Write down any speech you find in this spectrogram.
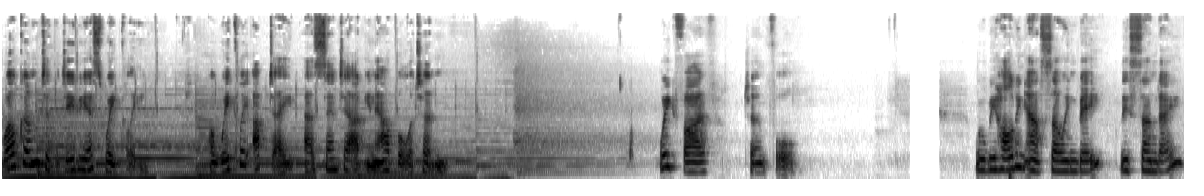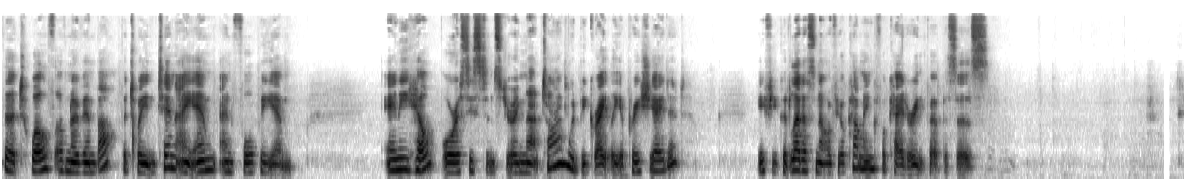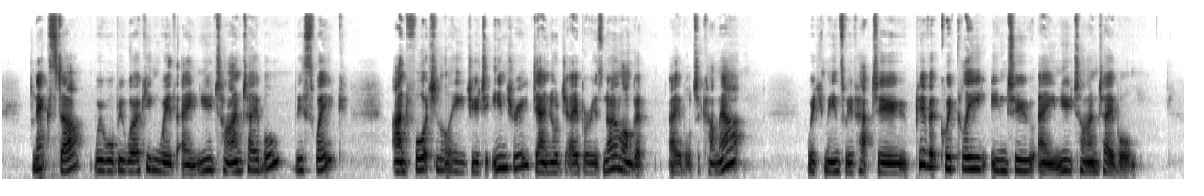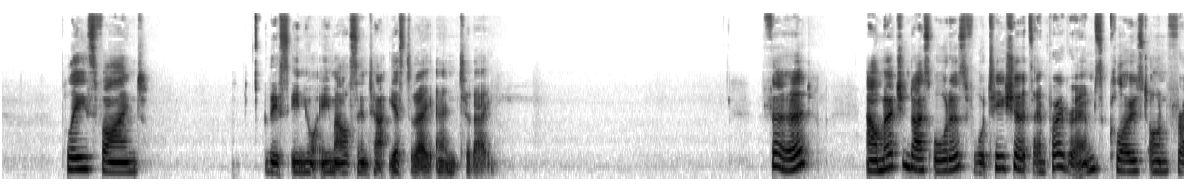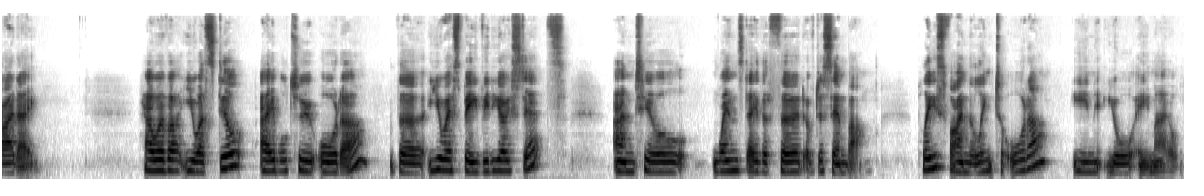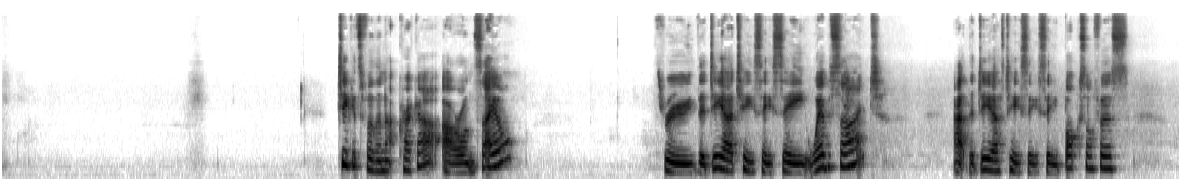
Welcome to the DBS Weekly, a weekly update as sent out in our bulletin. Week 5, Term 4. We'll be holding our sewing bee this Sunday, the 12th of November, between 10am and 4pm. Any help or assistance during that time would be greatly appreciated. If you could let us know if you're coming for catering purposes. Next up, we will be working with a new timetable this week. Unfortunately, due to injury, Daniel Jaber is no longer able to come out, which means we've had to pivot quickly into a new timetable. Please find this in your email sent out yesterday and today. Third, our merchandise orders for t shirts and programs closed on Friday. However, you are still able to order the USB video sets until Wednesday, the 3rd of December. Please find the link to order in your email. Tickets for the Nutcracker are on sale through the DRTCC website, at the DRTCC box office,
